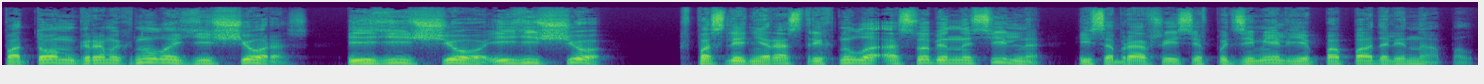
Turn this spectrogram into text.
Потом громыхнуло еще раз. И еще, и еще. В последний раз тряхнуло особенно сильно, и собравшиеся в подземелье попадали на пол.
